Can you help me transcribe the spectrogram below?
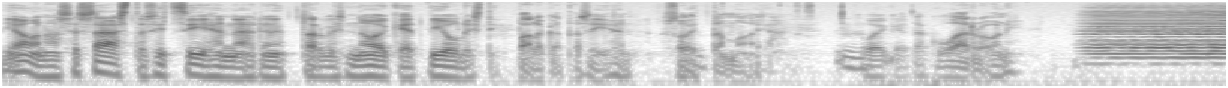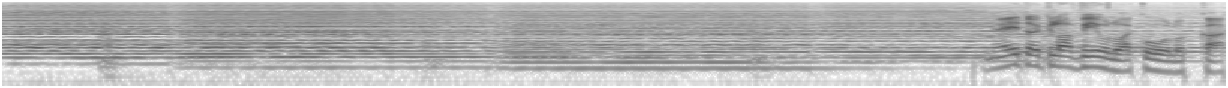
ja onhan se säästö sitten siihen nähden, että tarvitsisi ne oikeat viulistit palkata siihen soittamaan ja mm. oikeita kuoroa. Niin. No ei toi kyllä ole viulua kuullutkaan.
